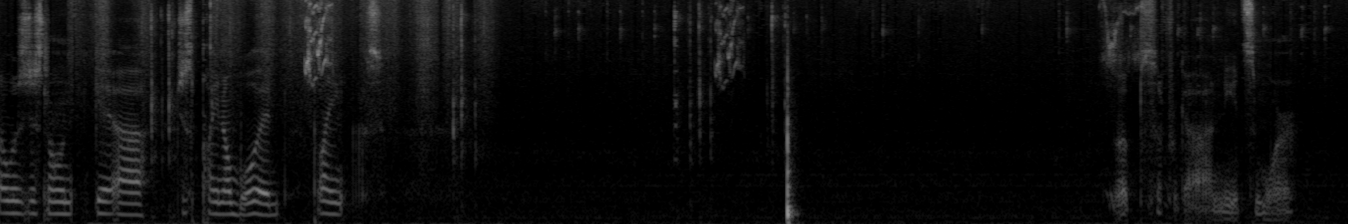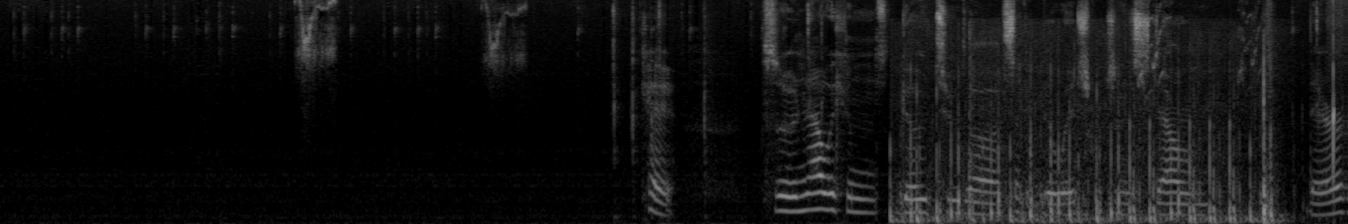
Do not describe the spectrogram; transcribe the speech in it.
That was just on get uh just plain on wood planks. Oops, I Need some more. Okay, so now we can go to the second village, which is down there.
